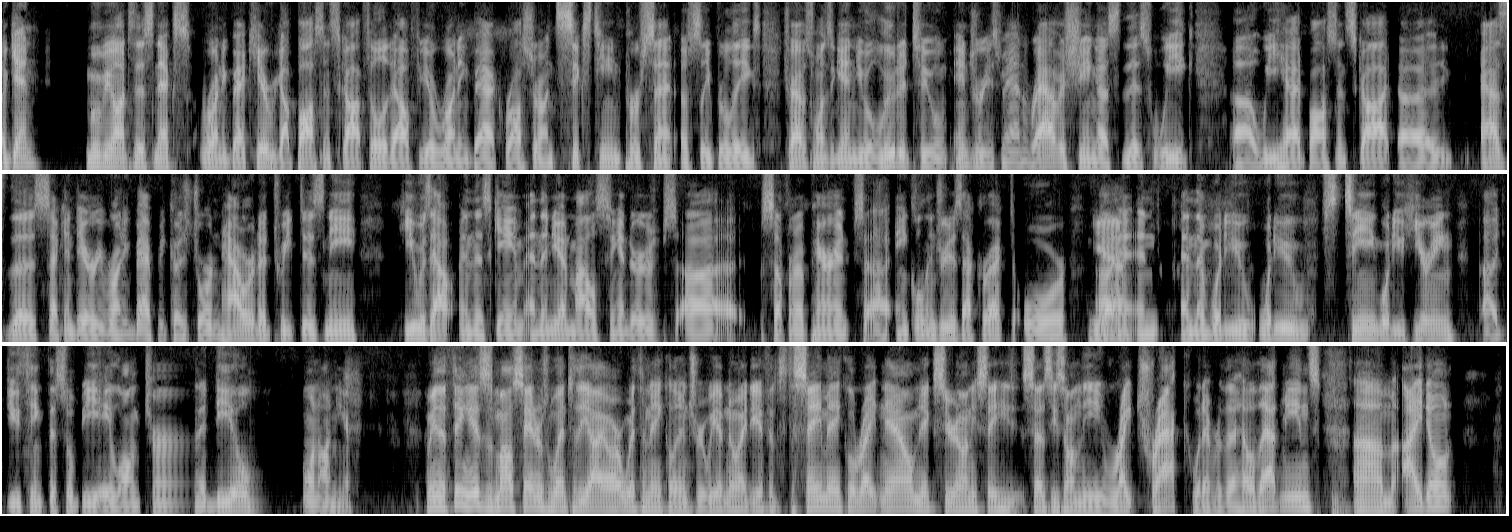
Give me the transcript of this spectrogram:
Again, moving on to this next running back here, we got Boston Scott, Philadelphia running back, roster on 16% of sleeper leagues. Travis, once again, you alluded to injuries, man, ravishing us this week. Uh, we had Boston Scott uh, as the secondary running back because Jordan Howard had tweaked his knee. He was out in this game, and then you had Miles Sanders uh, suffering a apparent uh, ankle injury. Is that correct? Or uh, yeah, and, and and then what are you what are you seeing? What are you hearing? Uh, do you think this will be a long term deal going on here? I mean, the thing is, is Miles Sanders went to the IR with an ankle injury. We have no idea if it's the same ankle right now. Nick Sirianni say he says he's on the right track, whatever the hell that means. Um, I don't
